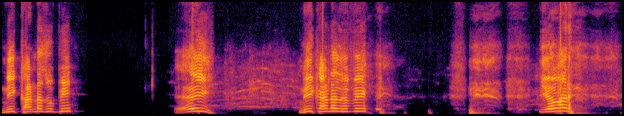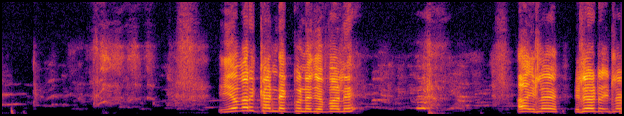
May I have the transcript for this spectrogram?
నీ కండ చూపి. ఏయ్ నీ కండ చూపి. ఎవరి? ఎవరి కండ ఎక్కువ చెప్పండి? ఆ, ఇట్లా ఇట్లా ఇట్లా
